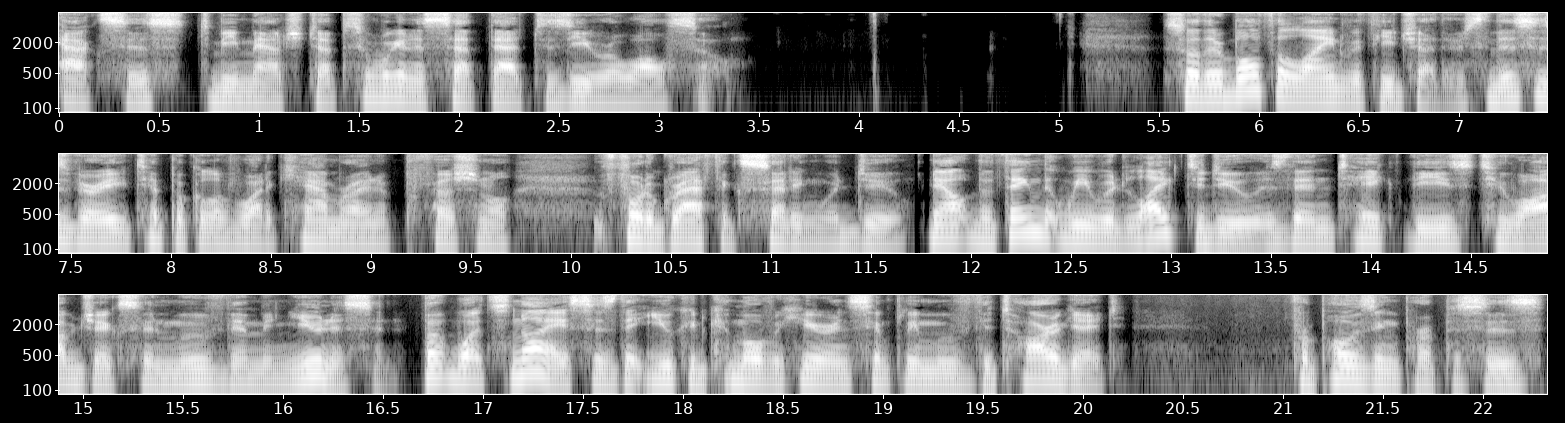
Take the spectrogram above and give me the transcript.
axis to be matched up. So we're going to set that to zero also. So they're both aligned with each other. So this is very typical of what a camera in a professional photographic setting would do. Now, the thing that we would like to do is then take these two objects and move them in unison. But what's nice is that you could come over here and simply move the target for posing purposes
